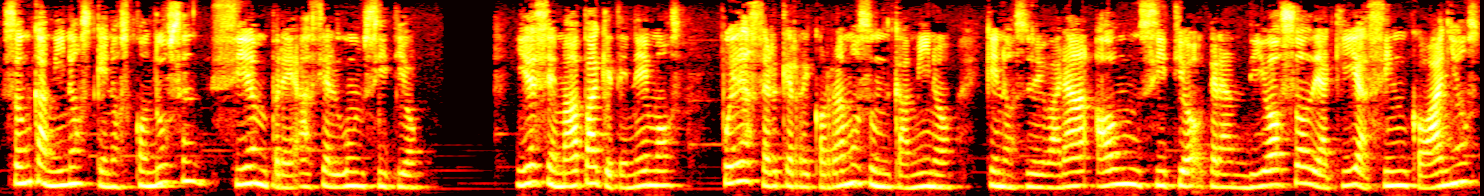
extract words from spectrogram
son caminos que nos conducen siempre hacia algún sitio. Y ese mapa que tenemos puede hacer que recorramos un camino que nos llevará a un sitio grandioso de aquí a cinco años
